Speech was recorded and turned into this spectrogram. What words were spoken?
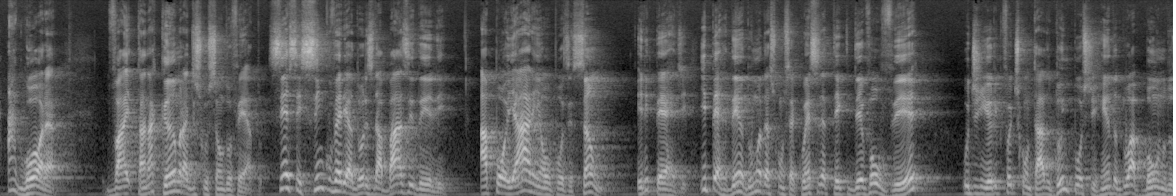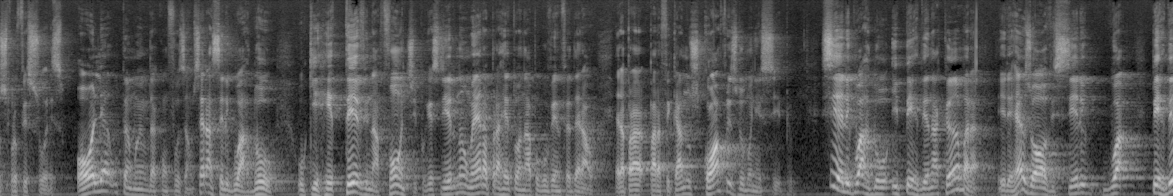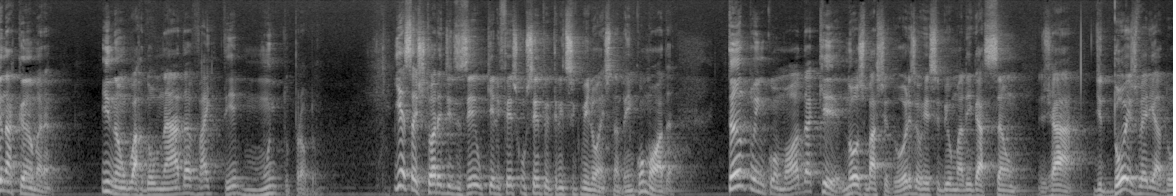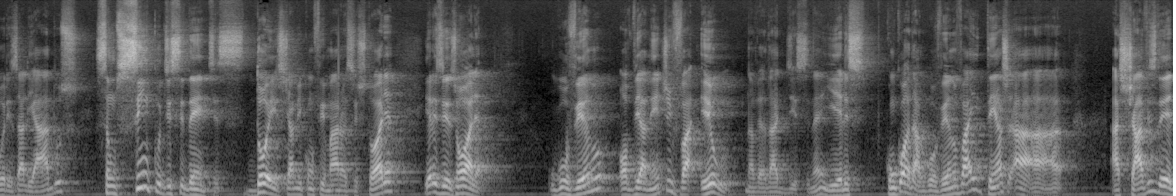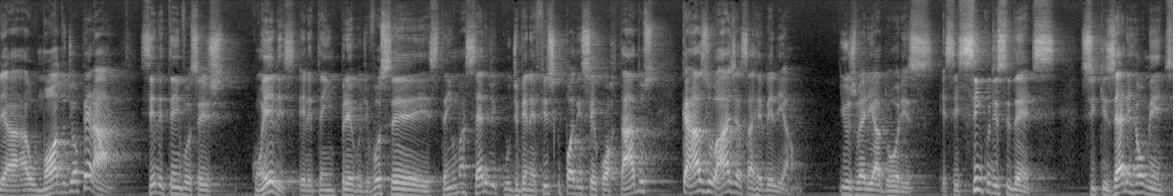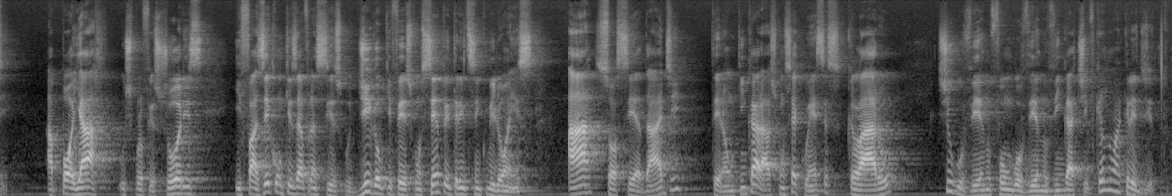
Agora, vai tá na Câmara a discussão do veto. Se esses cinco vereadores da base dele apoiarem a oposição, ele perde. E perdendo, uma das consequências é ter que devolver o dinheiro que foi descontado do imposto de renda do abono dos professores. Olha o tamanho da confusão. Será se ele guardou o que reteve na fonte? Porque esse dinheiro não era para retornar para o governo federal, era para, ficar nos cofres do município. Se ele guardou e perder na Câmara, ele resolve. Se ele perder na Câmara e não guardou nada, vai ter muito problema. E essa história de dizer o que ele fez com 135 milhões também incomoda. Tanto incomoda que, nos bastidores, eu recebi uma ligação já de dois vereadores aliados, são cinco dissidentes, dois já me confirmaram essa história, e eles dizem: olha, o governo, obviamente, vai. Eu, na verdade, disse, né? E eles concordaram: o governo vai ter as, a, a, as chaves dele, a, o modo de operar. Se ele tem vocês com eles, ele tem emprego de vocês, tem uma série de, de benefícios que podem ser cortados caso haja essa rebelião. E os vereadores, esses cinco dissidentes, se quiserem realmente apoiar os professores e fazer com que Zé Francisco diga o que fez com 135 milhões à sociedade, terão que encarar as consequências, claro, se o governo for um governo vingativo, que eu não acredito.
